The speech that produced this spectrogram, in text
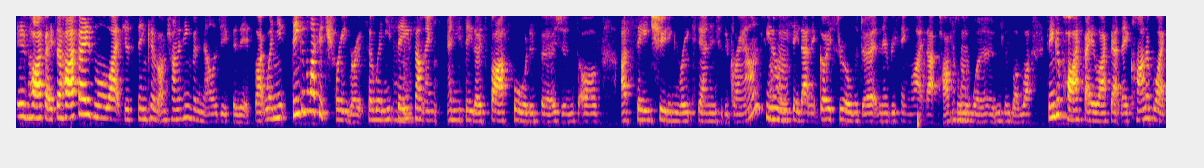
is hyphae. So hyphae is more like just think of. I'm trying to think of an analogy for this. Like when you think of like a tree root. So when you see Mhm. something and you see those fast forwarded versions of a seed shooting roots down into the ground. You know when you see that and it goes through all the dirt and everything like that, past all the worms and blah blah. Think of hyphae like that. They're kind of like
